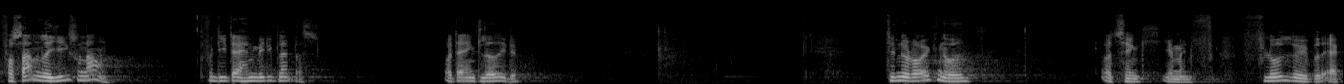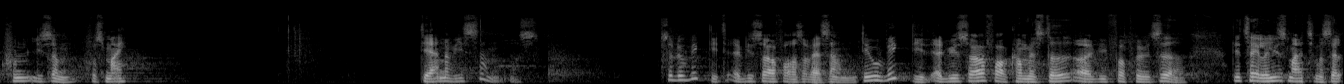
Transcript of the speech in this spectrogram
forsamlet i Jesu navn. Fordi der er han midt i blandt os. Og der er en glæde i det. Det nytter ikke noget, og tænke, jamen flodløbet er kun ligesom hos mig. Det er, når vi er sammen også. Så det er jo vigtigt, at vi sørger for os at være sammen. Det er jo vigtigt, at vi sørger for at komme afsted, og at vi får prioriteret. Det taler lige så meget til mig selv.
